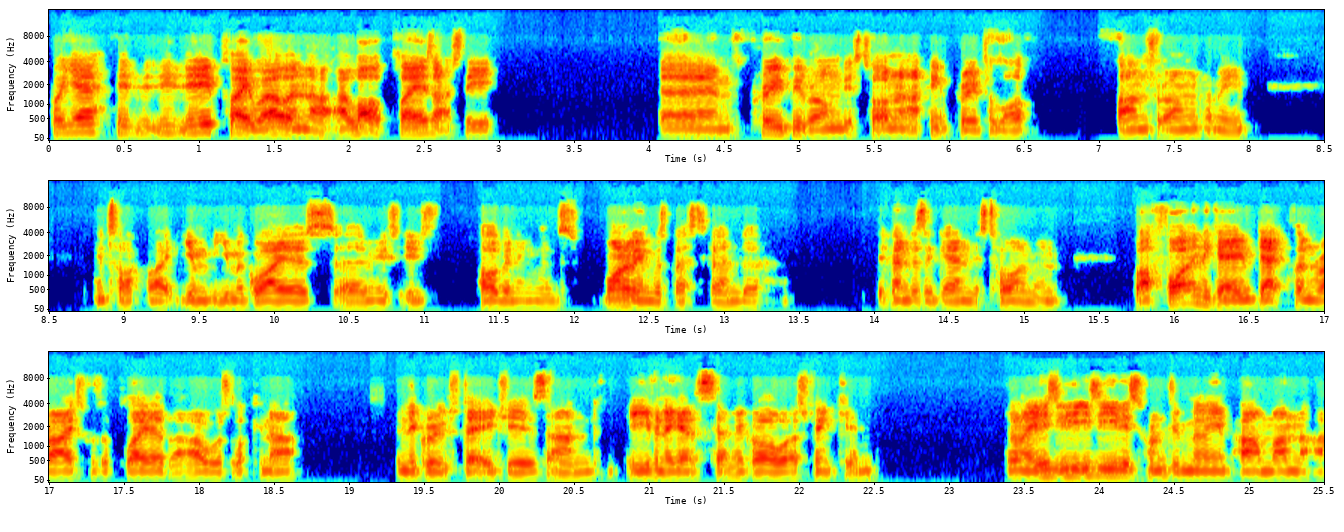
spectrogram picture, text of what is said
but yeah, they, they, they did play well, and a lot of players actually um, proved me wrong this tournament. I think proved a lot of fans wrong. I mean, you can talk about your, your Maguire's, um, who's, who's probably England's one of England's best defender defenders again this tournament. But I thought in the game, Declan Rice was a player that I was looking at in the group stages and even against Senegal, I was thinking, I don't know, is he, is he this hundred million pound man that I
